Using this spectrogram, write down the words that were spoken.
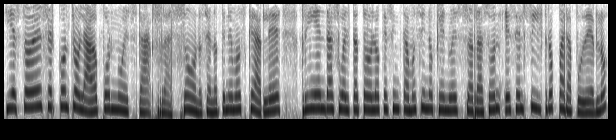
y esto debe ser controlado por nuestra razón, o sea, no tenemos que darle rienda suelta a todo lo que sintamos, sino que nuestra razón es el filtro para poderlo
